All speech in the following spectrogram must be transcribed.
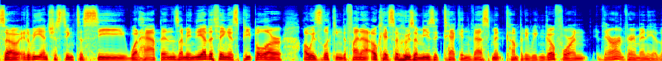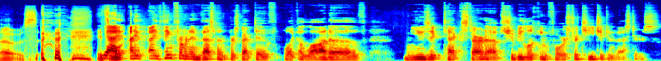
so it'll be interesting to see what happens. I mean, the other thing is people are always looking to find out, okay, so who's a music tech investment company we can go for? And there aren't very many of those. yeah, more- I, I think from an investment perspective, like a lot of music tech startups should be looking for strategic investors.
